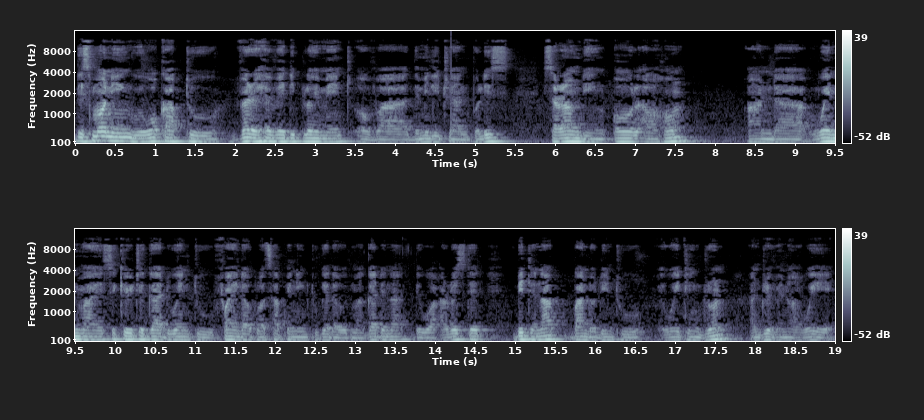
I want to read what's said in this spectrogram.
This morning we woke up to very heavy deployment of uh, the military and police surrounding all our home. And uh, when my security guard went to find out what's happening together with my gardener, they were arrested, beaten up, bundled into a waiting drone and driven away.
